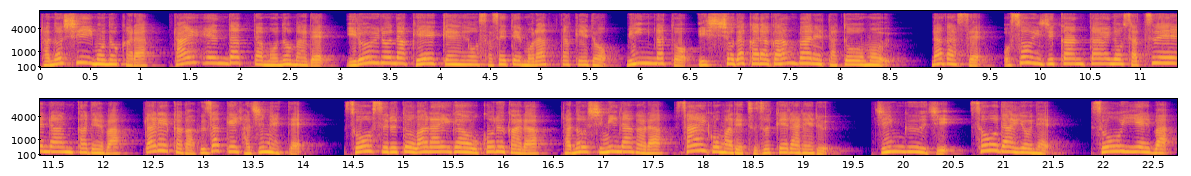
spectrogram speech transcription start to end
楽しいものから大変だったものまで、いろいろな経験をさせてもらったけど、みんなと一緒だから頑張れたと思う。長瀬、遅い時間帯の撮影なんかでは、誰かがふざけ始めて。そうすると笑いが起こるから、楽しみながら最後まで続けられる。神宮寺、そうだよね。そういえば、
